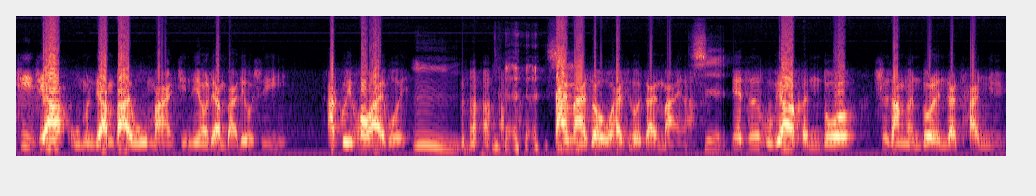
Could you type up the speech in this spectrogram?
技嘉我们两百五买，今天有两百六十一，啊，归后爱不会？嗯，该卖的时候我还是会再卖啦。是，因为这支股票很多市场很多人在参与，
